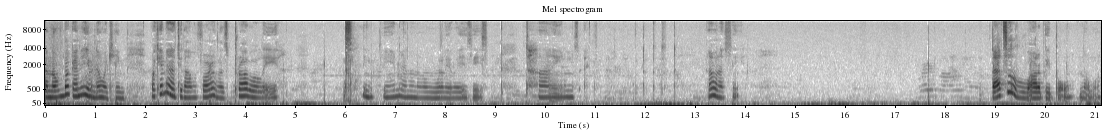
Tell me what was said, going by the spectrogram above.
The Notebook. I didn't even know what came. What came out in 2004 was probably sleeping. I don't know. I'm really lazy. Times. I want to see. That's a lot of people. No one.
